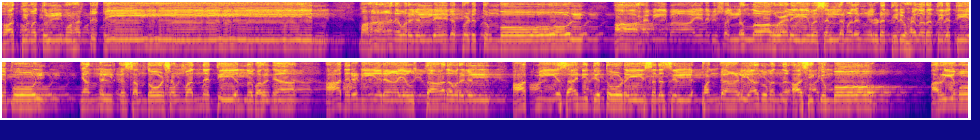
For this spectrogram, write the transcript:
ഖാത്തിമത്തുൽ മുഹഖിഖീൻ. മഹാനവറുകൾ രേഖപ്പെടുത്തുമ്പോൾ ആ ഹബീബായ നബി സല്ലല്ലാഹു അലൈഹി വസല്ലമ തങ്ങളുടെ തിരുഹളറത്തിലെത്തിയപ്പോൾ ഞങ്ങൾക്ക് സന്തോഷം വന്നെത്തി എന്ന് പറഞ്ഞ ആദരണീയരായ ഉസ്താദ് അവർകൾ ആത്മീയ സാന്നിധ്യത്തോടെ ഈ സദസ്സിൽ പങ്കാളിയാകുമെന്ന് ആശിക്കുമ്പോ അറിയുമോ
